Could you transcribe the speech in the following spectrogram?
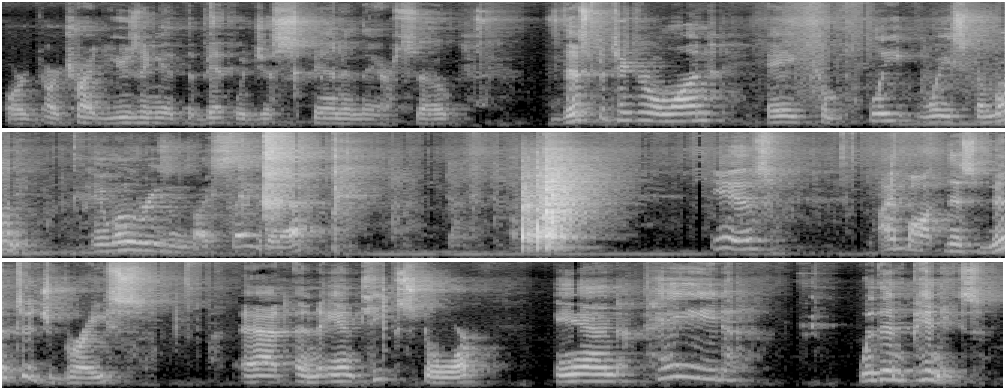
or, or tried using it, the bit would just spin in there. So this particular one, a complete waste of money. And one of the reasons I say that is I bought this vintage brace at an antique store and paid within pennies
